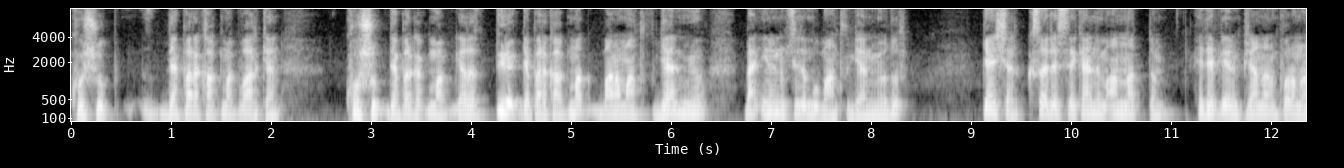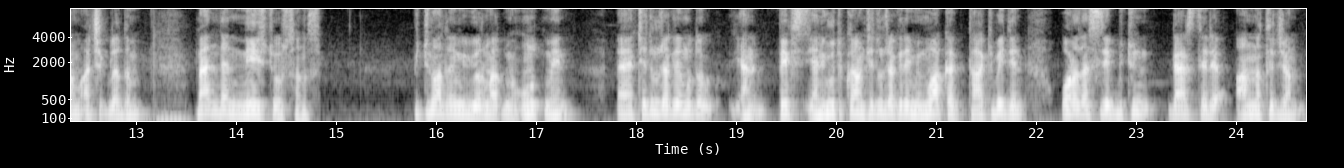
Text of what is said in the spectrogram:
koşup depara kalkmak varken koşup depara kalkmak ya da direkt depara kalkmak bana mantıklı gelmiyor. Ben inanıyorum size de bu mantıklı gelmiyordur. Gençler kısaca size kendimi anlattım. Hedeflerim, planlarım, programlarımı açıkladım. Benden ne istiyorsanız bütün adlarım gibi yorum atmayı unutmayın. Ee, Çetin Ucak Akademi'de yani web yani YouTube kanalım Çetin Ucak Akademi muhakkak takip edin. Orada size bütün dersleri anlatacağım.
